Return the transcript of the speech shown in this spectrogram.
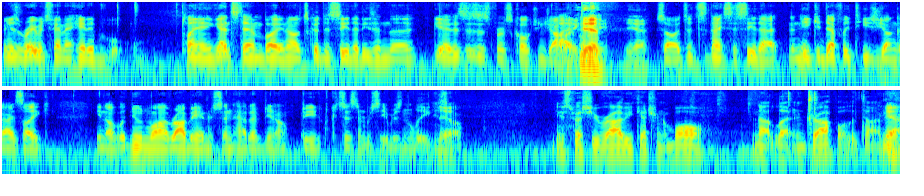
mean, as a Ravens fan, I hated playing against him, but you know it's good to see that he's in the. Yeah, this is his first coaching job. I I agree. think. Yeah. So it's, it's nice to see that, and he can definitely teach young guys like, you know, with Nunwa, Robbie Anderson, had to you know be consistent receivers in the league. Yeah. So Especially Robbie catching the ball, not letting it drop all the time. Yeah.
